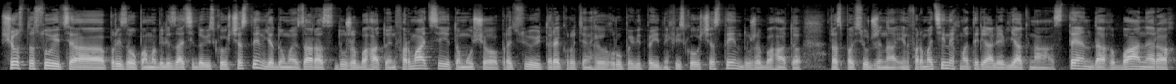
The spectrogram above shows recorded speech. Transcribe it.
Що стосується призову по мобілізації до військових частин, я думаю, зараз дуже багато інформації, тому що працюють рекрутингові групи відповідних військових частин. Дуже багато розповсюджено інформаційних матеріалів, як на стендах, банерах.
